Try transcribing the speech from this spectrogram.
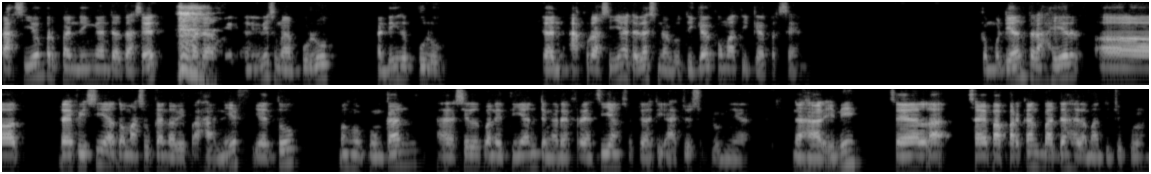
rasio perbandingan dataset pada penelitian ini 90 banding 10 dan akurasinya adalah 93,3 persen. Kemudian terakhir eh, revisi atau masukan dari Pak Hanif yaitu menghubungkan hasil penelitian dengan referensi yang sudah diacu sebelumnya. Nah, hal ini saya saya paparkan pada halaman 76,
